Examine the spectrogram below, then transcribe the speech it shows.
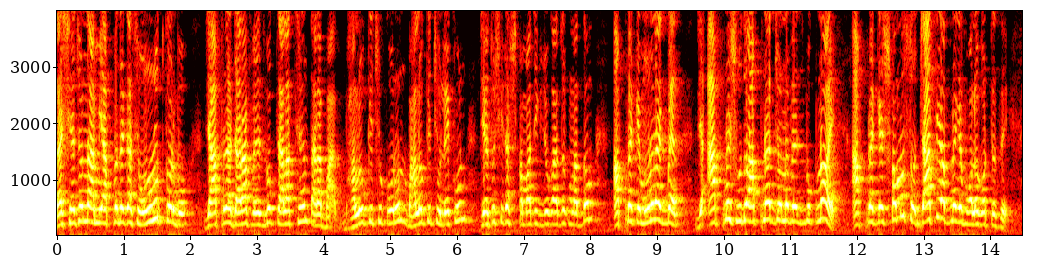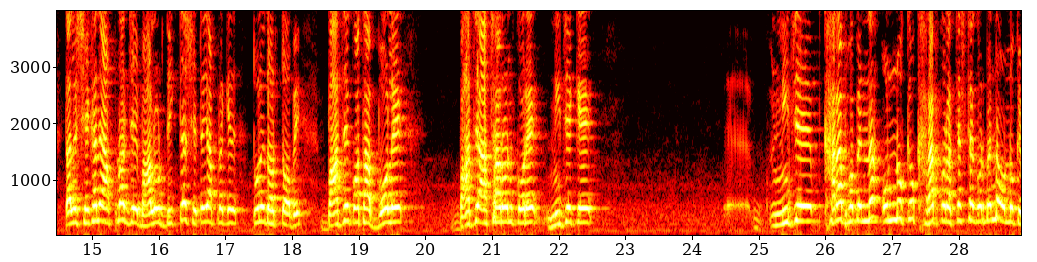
তাই সেজন্য আমি আপনাদের কাছে অনুরোধ করব যে আপনারা যারা ফেসবুক চালাচ্ছেন, তারা ভালো কিছু করুন, ভালো কিছু লিখুন। যেহেতু সেটা সামাজিক যোগাযোগ মাধ্যম, আপনাকে মনে রাখবেন যে আপনি শুধু আপনার জন্য ফেসবুক নয়, আপনাকে সমস্ত জাতি আপনাকে ফলো করতেছে। তাহলে সেখানে আপনার যে ভালোর দিকটা, সেটাই আপনাকে তুলে ধরতে হবে। বাজে কথা বলে, বাজে আচরণ করে নিজেকে নিজে খারাপ হবেন না অন্য কেউ খারাপ করার চেষ্টা করবেন না, অন্যকে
